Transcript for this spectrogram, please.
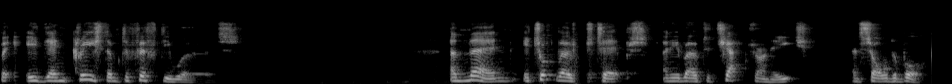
but he'd increased them to 50 words. And then he took those tips and he wrote a chapter on each and sold a book.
